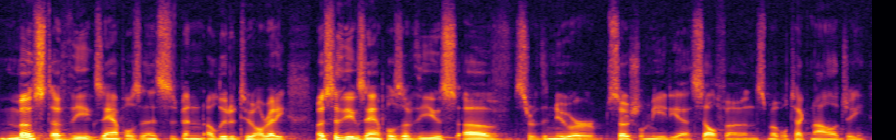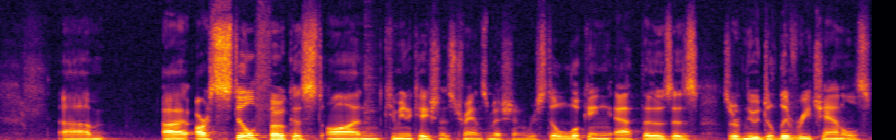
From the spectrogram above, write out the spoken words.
most of the examples, and this has been alluded to already, most of the examples of the use of sort of the newer social media, cell phones, mobile technology, um, uh, are still focused on communication as transmission. We're still looking at those as sort of new delivery channels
